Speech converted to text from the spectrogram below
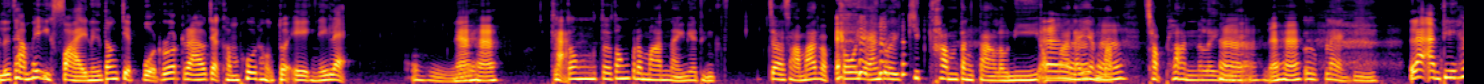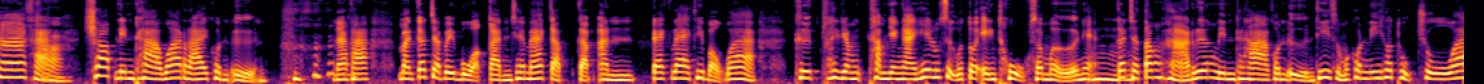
หรือทำให้อีกฝ่ายหนึ่งต้องเจ็บปวดรวดร้าวจากคำพูดของตัวเองนี่แหละโอ้โหนะคะค่ะต้องจะต้องประมาณไหนเนี่ยถึงจะสามารถแบบโต้แย้งโดยคิดคำต่างๆ เหล่านี้ออกมาได้อย่างแบบฉับพลันอะไรอย่างเงี้ยอ่านะคะเออแปลกดี และอันที่ห้าค่ะค่ะ ชอบนินทาว่าร้ายคนอื่นนะคะ มันก็จะไปบวกกันใช่ไหมกับกับอันแรก ๆที่บอกว่า คือพยายามทำยังไงให้รู้สึกว่าตัวเองถูกเสมอเนี่ย ก็จะต้องหาเรื่องนินทาคนอื่น ที่สมมติคนนี้เขาถูกชูว่า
